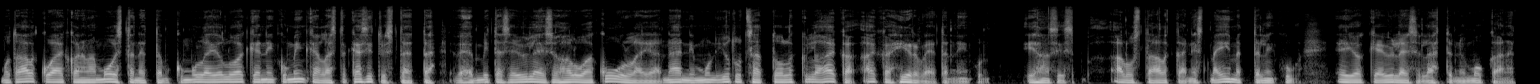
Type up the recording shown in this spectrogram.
Mutta alkuaikoina mä muistan, että kun mulla ei ollut oikein niin kuin minkäänlaista käsitystä, että mitä se yleisö haluaa kuulla ja näin, niin mun jutut saattoi olla kyllä aika, aika hirveitä niin kuin ihan siis alusta alkaen. Ja sitten mä ihmettelin, kun ei oikein yleisö lähtenyt mukaan. Et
